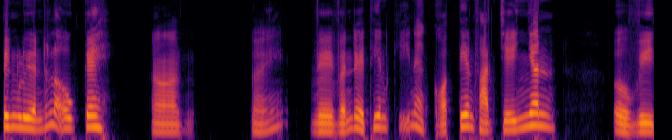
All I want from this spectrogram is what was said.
tinh luyện rất là ok. À, đấy về vấn đề thiên kỹ này có tiên phạt chế nhân ở vị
